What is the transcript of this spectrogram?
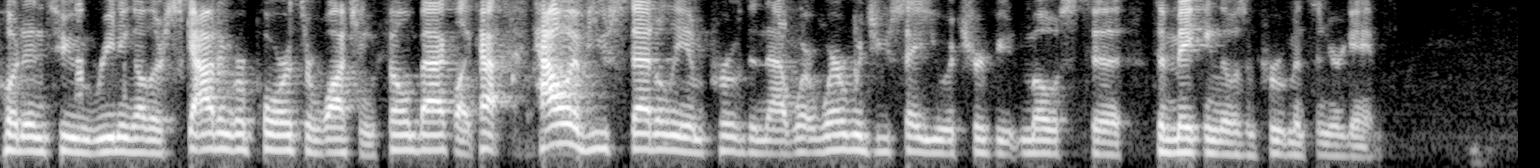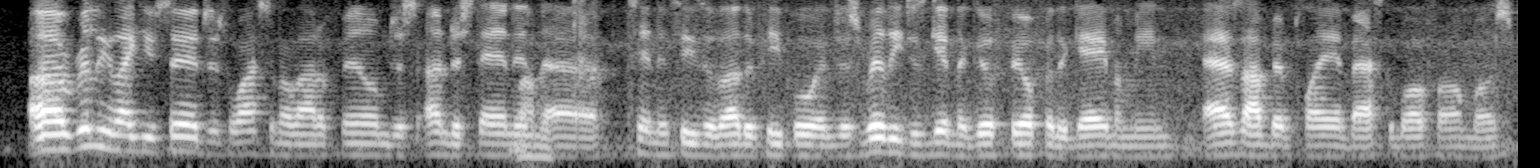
put into reading other scouting reports or watching film back? Like how, how have you steadily improved in that? Where, where would you say you attribute most to to making those improvements in your game uh, really, like you said, just watching a lot of film, just understanding uh, tendencies of other people, and just really just getting a good feel for the game. I mean, as I've been playing basketball for almost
